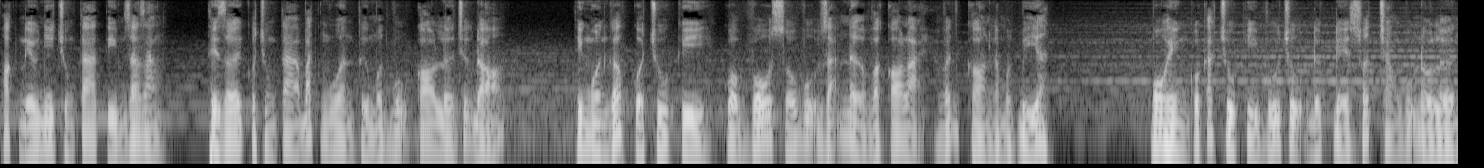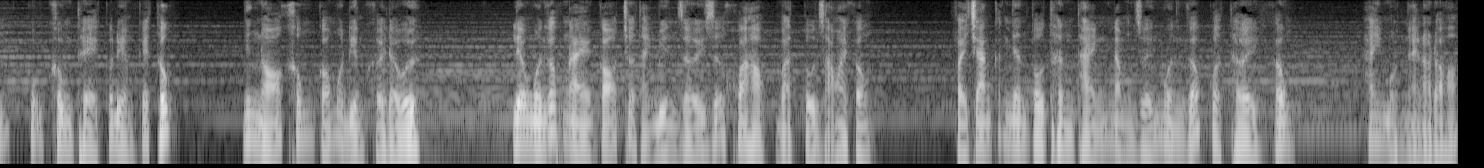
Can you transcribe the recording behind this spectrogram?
hoặc nếu như chúng ta tìm ra rằng thế giới của chúng ta bắt nguồn từ một vụ co lớn trước đó thì nguồn gốc của chu kỳ của vô số vụ giãn nở và co lại vẫn còn là một bí ẩn. Mô hình của các chu kỳ vũ trụ được đề xuất trong vụ nổ lớn cũng không thể có điểm kết thúc, nhưng nó không có một điểm khởi đầu ư. Liệu nguồn gốc này có trở thành biên giới giữa khoa học và tôn giáo hay không? Phải chăng các nhân tố thần thánh nằm dưới nguồn gốc của thời không? Hay một ngày nào đó,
